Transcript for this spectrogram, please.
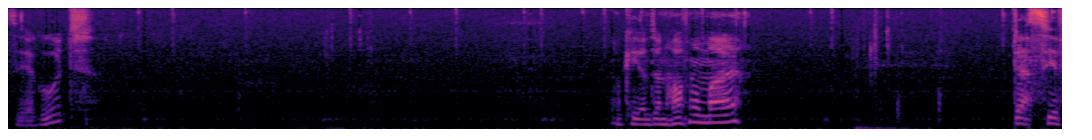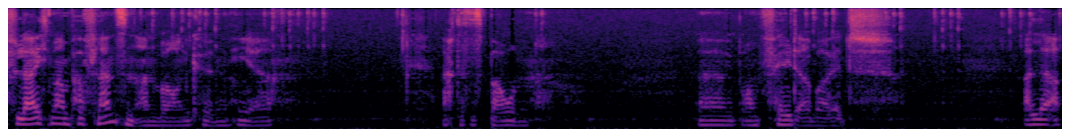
Sehr gut. Okay, und dann hoffen wir mal, dass wir vielleicht mal ein paar Pflanzen anbauen können hier. Ach, das ist Bauen. Äh, wir brauchen Feldarbeit. Alle ab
